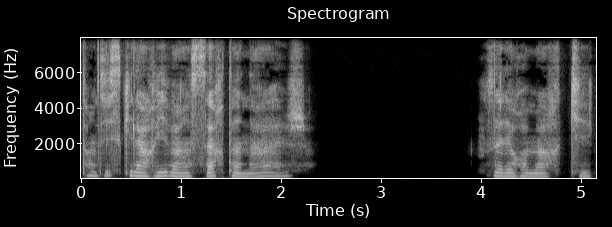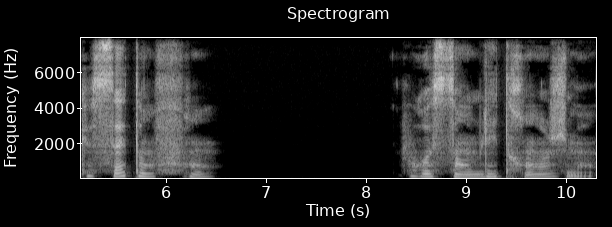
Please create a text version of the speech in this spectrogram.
tandis qu'il arrive à un certain âge, vous allez remarquer que cet enfant vous ressemble étrangement.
